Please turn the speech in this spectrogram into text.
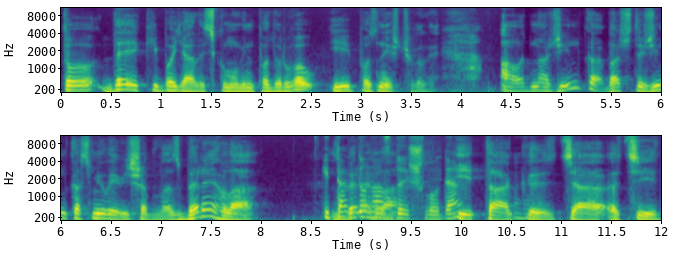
то деякі боялись, кому він подарував, і познищували. А одна жінка, бачите, жінка сміливіша була, зберегла. І так до нас дійшло, да? І так е, ця, ці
